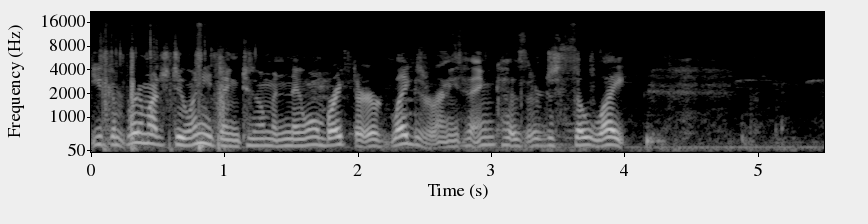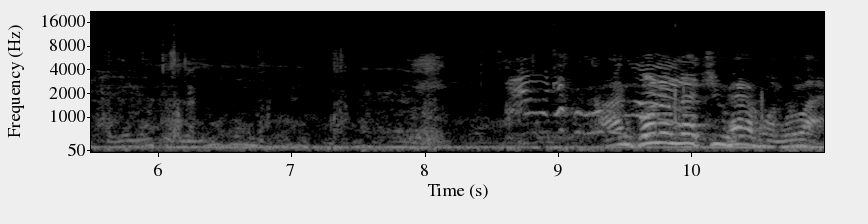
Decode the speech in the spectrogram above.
you can pretty much do anything to them and they won't break their legs or anything because they're just so light. I'm gonna let you have one. Relax.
